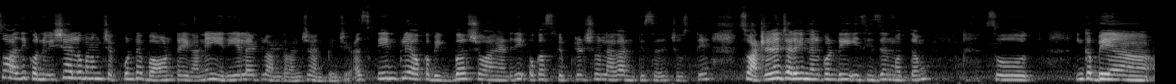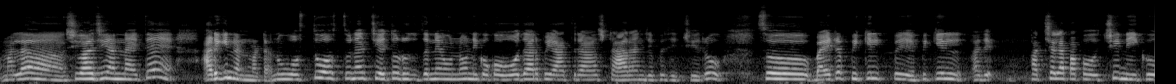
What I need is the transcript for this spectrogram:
సో అది కొన్ని విషయాలు మనం చెప్పుకుంటే బాగుంటాయి కానీ రియల్ లైఫ్లో అంత మంచిగా అనిపించాయి ఆ స్క్రీన్ ప్లే ఒక బిగ్ బాస్ షో అనేది ఒక స్క్రిప్టెడ్ షో లాగా అనిపిస్తుంది చూస్తే. సో అట్లనే జరిగింది అనుకోండి ఈ సీజన్ మొత్తం. సో ఇంకా బే మళ్ళా శివాజీ అన్న అయితే అడిగిండనమాట నువ్వు వస్తూ వస్తూనే చేతులు రుద్దుతూనే ఉన్నావు నీకు ఒక ఓదార్పు యాత్ర స్టార్ అని చెప్పేసి ఇచ్చిర్రు. సో బయట పికిల్ పికిల్ అదే పచ్చల పాప వచ్చి నీకు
